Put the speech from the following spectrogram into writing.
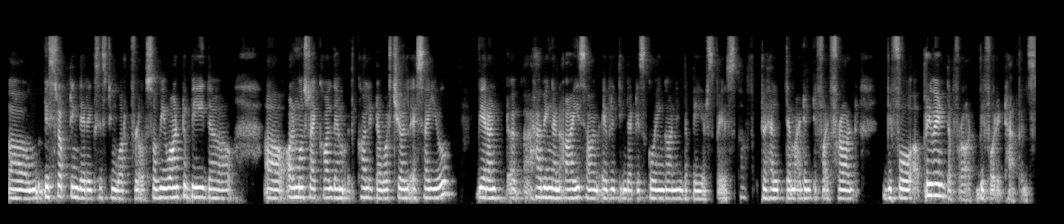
um, disrupting their existing workflow. So we want to be the almost I call them call it a virtual SIU we are on, uh, having an eyes on everything that is going on in the payer space to help them identify fraud before prevent the fraud before it happens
